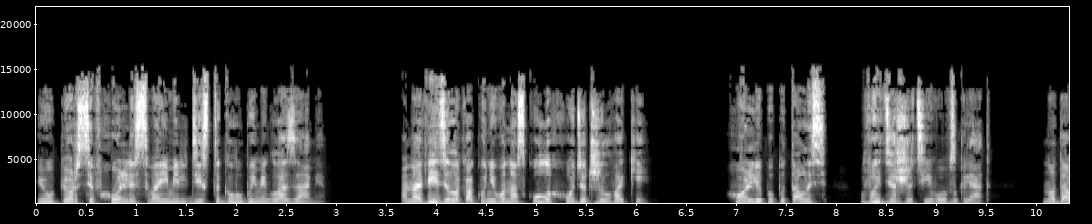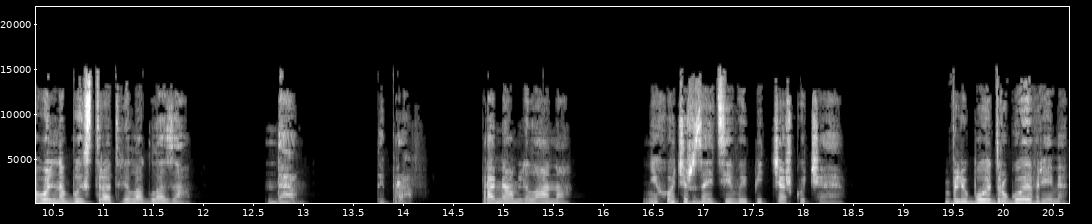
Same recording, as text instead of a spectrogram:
и уперся в Холли своими льдисто-голубыми глазами. Она видела, как у него на скулах ходят желваки. Холли попыталась выдержать его взгляд, но довольно быстро отвела глаза. «Да, ты прав», — промямлила она. «Не хочешь зайти выпить чашку чая?» В любое другое время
